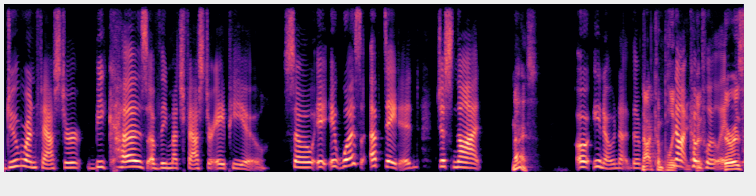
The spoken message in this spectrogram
do run faster because of the much faster APU. So it, it was updated, just not, Nice. Oh, you know, not the Not completely. not completely. There is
